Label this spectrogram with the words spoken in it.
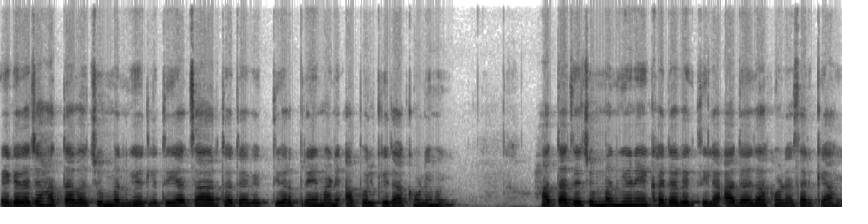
एखाद्याच्या हातावर चुंबन घेतले तर याचा अर्थ त्या व्यक्तीवर प्रेम आणि आपुलकी दाखवणे होईल हाताचे चुंबन घेणे एखाद्या व्यक्तीला आदर दाखवण्यासारखे आहे.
